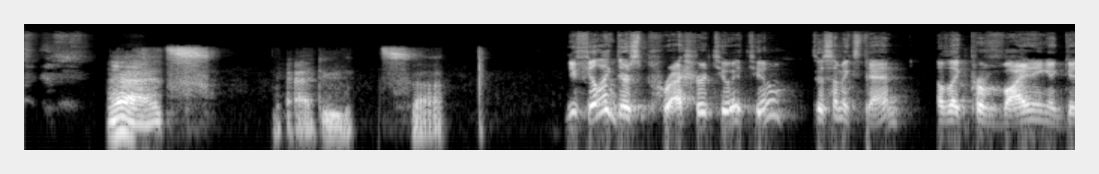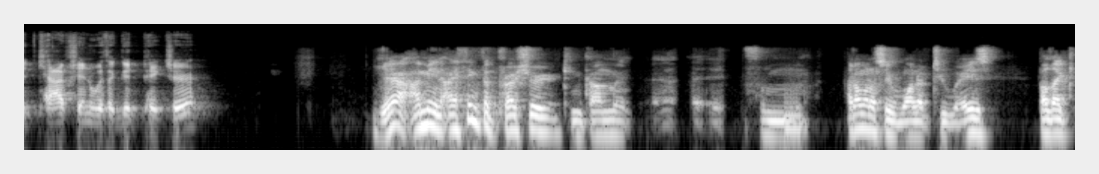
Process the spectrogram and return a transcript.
yeah, it's, yeah, dude. It's. uh You feel like there's pressure to it too, to some extent of like providing a good caption with a good picture? Yeah, I mean, I think the pressure can come uh, from I don't want to say one of two ways, but like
